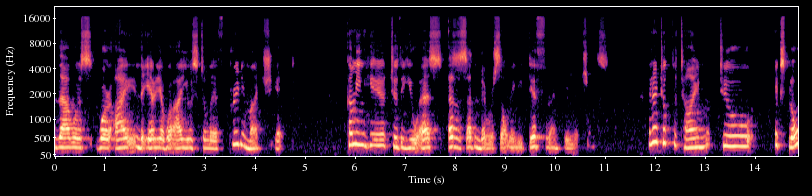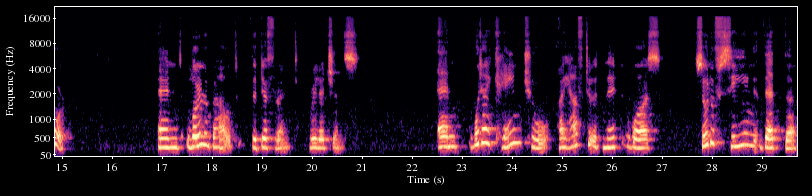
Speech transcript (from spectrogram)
that was where I, in the area where I used to live, pretty much it. Coming here to the US, as a sudden, there were so many different religions. And I took the time to explore and learn about the different religions. And what I came to, I have to admit, was sort of seeing that the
